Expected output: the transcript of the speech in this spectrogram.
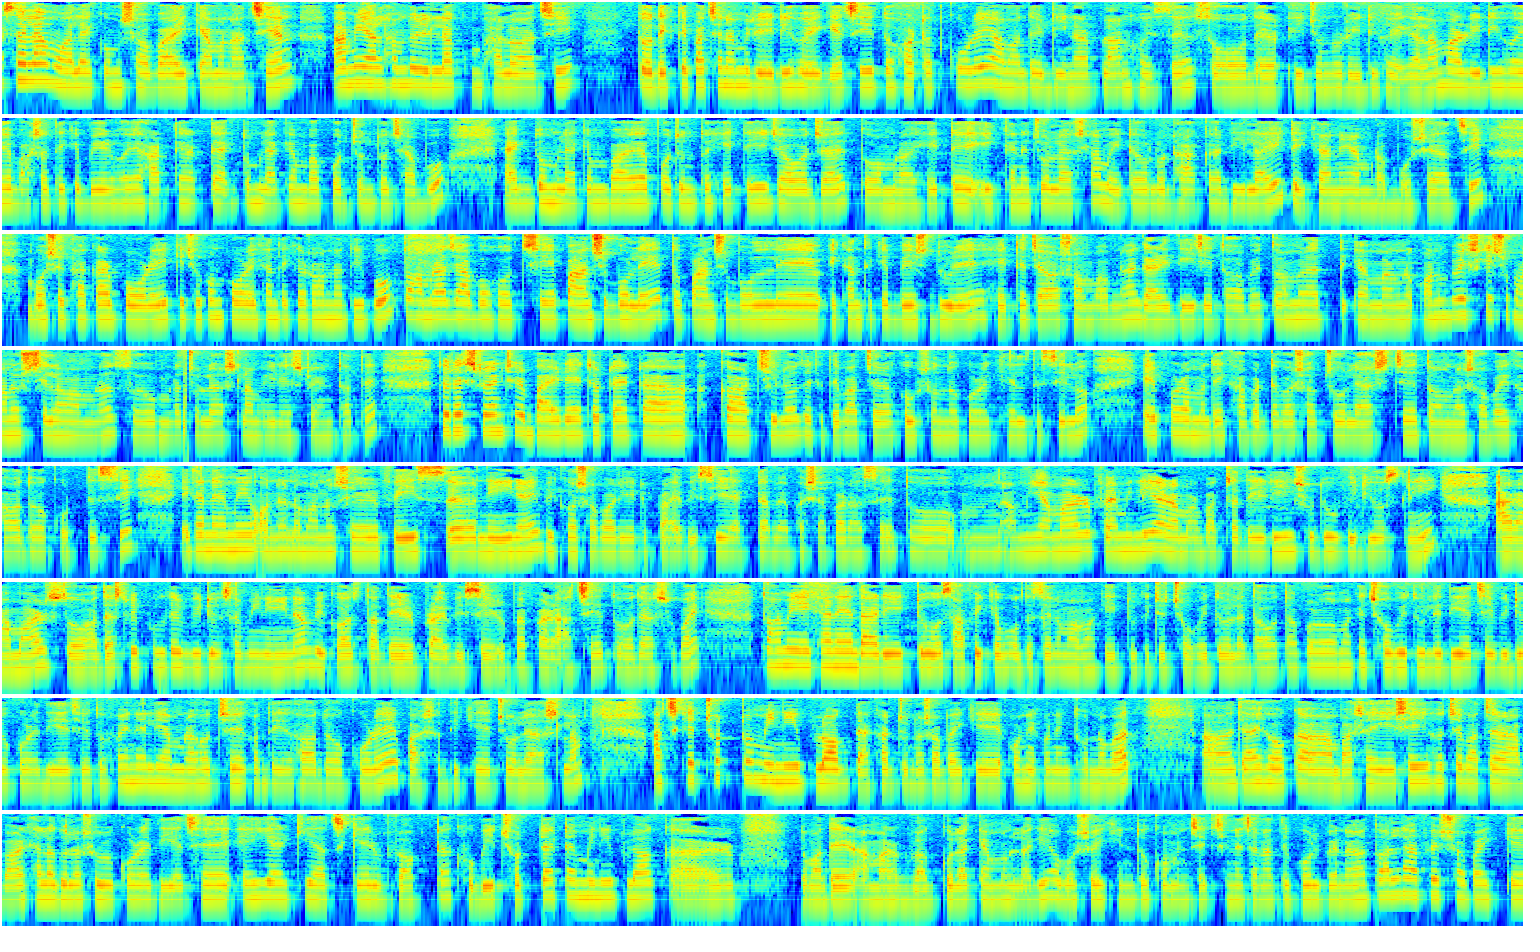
আসসালামু আলাইকুম সবাই কেমন আছেন? আমি আলহামদুলিল্লাহ খুব ভালো আছি। তো দেখতে পাচ্ছেন আমি রেডি হয়ে গেছি। তো হঠাৎ করেই আমাদের ডিনার প্ল্যান হয়েছে সো এই জন্য রেডি হয়ে গেলাম। আর রেডি হয়ে বাসা থেকে বের হয়ে হাঁটতে হাঁটতে একদম ল্যাকেম্বা পর্যন্ত যাব। একদম ল্যাকেম্বা পর্যন্ত হেঁটেই যাওয়া যায়। তো আমরা হেঁটে এইখানে চলে আসলাম। এটা হলো ঢাকা ডিলাইট এখানে আমরা বসে আছি। বসে থাকার পরে, কিছুক্ষণ পর এখান থেকে রওনা দিব। তো আমরা যাব হচ্ছে পাঁচ বলে। তো পাঁচ বললে এখান থেকে বেশ দূরে হেঁটে যাওয়া সম্ভব না। গাড়ি দিয়ে যেতে হবে। তো আমরা বেশ কিছু মানুষ ছিলাম আমরা সো আমরা চলে আসলাম এই রেস্টুরেন্টটাতে তো রেস্টুরেন্টের বাইরে ছোট একটা কার ছিল যেটাতে বাচ্চারা খুব সুন্দর করে খেলতেছিল। এরপর আমাদের খাবার দাবার সব চলে আসছে, তো আমরা সবাই খাওয়া দাওয়া করতেছি। এখানে আমি অন্যান্য মানুষের ফেস নেই নাই বিকজ সবারই এটা প্রাইভেসির একটা ব্যাপার স্যাপার আছে। তো আমি আমার ফ্যামিলি আর আমার বাচ্চাদেরই শুধু ভিডিওস নিই। আর আমার সো আদার্স পিপলদের ভিডিওস আমি নেই না বিকজ তাদের প্রাইভেসির ব্যাপার আছে তো ওদের সবাই। তো আমি এখানে দাঁড়িয়ে একটু সাফিকে বলতেছিলাম, আমাকে একটু কিছু ছবি তুলে দাও। তারপরও আমাকে ছবি তুলে দিয়েছে ভিডিও করে দিয়েছে। তো ফাইনালি আমরা হচ্ছে এখান থেকে খাওয়া দাওয়া করে বাসার দিকে চলে আসলাম। আজকে ছোট্ট মিনি ব্লগ দেখার জন্য সবাইকে অনেক অনেক ধন্যবাদ। যাই হোক বাসায় এসেই হচ্ছে বাচ্চারা আবার খেলাধুলা শুরু করে দিয়েছে। এই আর কি আজকের ব্লগটা খুবই ছোট্ট একটা মিনি ব্লগ আর তোমাদের আমার ব্লগগুলো কেমন লাগে অবশ্যই কিন্তু কমেন্ট সেকশনে জানাতে ভুলবে না। তো আল্লাহ হাফেজ সবাইকে।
